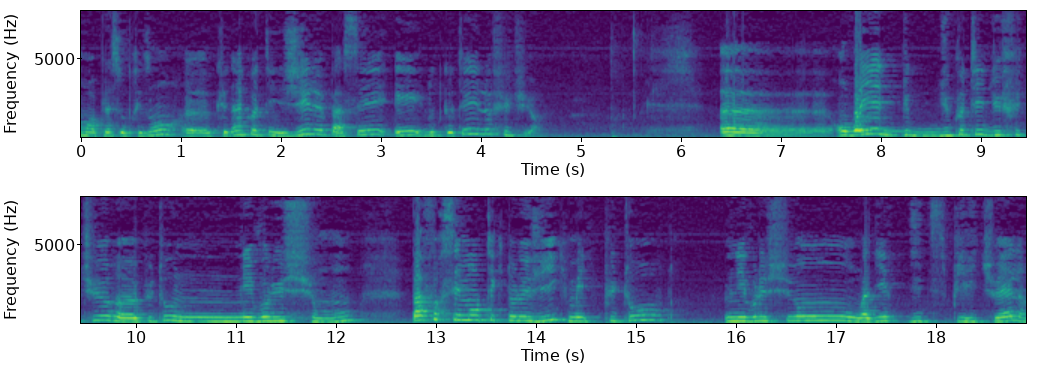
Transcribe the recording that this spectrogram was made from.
moi place au présent, euh, que d'un côté j'ai le passé et de l'autre côté le futur. Euh, on voyait du, côté du futur euh, plutôt une évolution, pas forcément technologique, mais plutôt une évolution, on va dire, dite spirituelle,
